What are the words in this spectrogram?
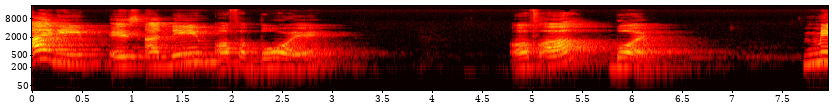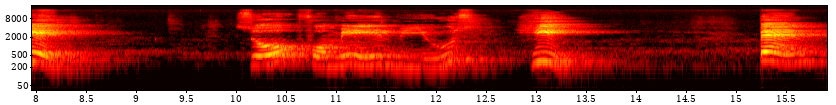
Arif is a name of a boy of a boy. Male. So for male we use he. Pen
